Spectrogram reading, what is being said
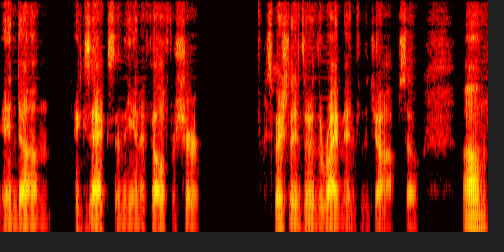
and um, execs in the NFL for sure, especially if they're the right man for the job. So um,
